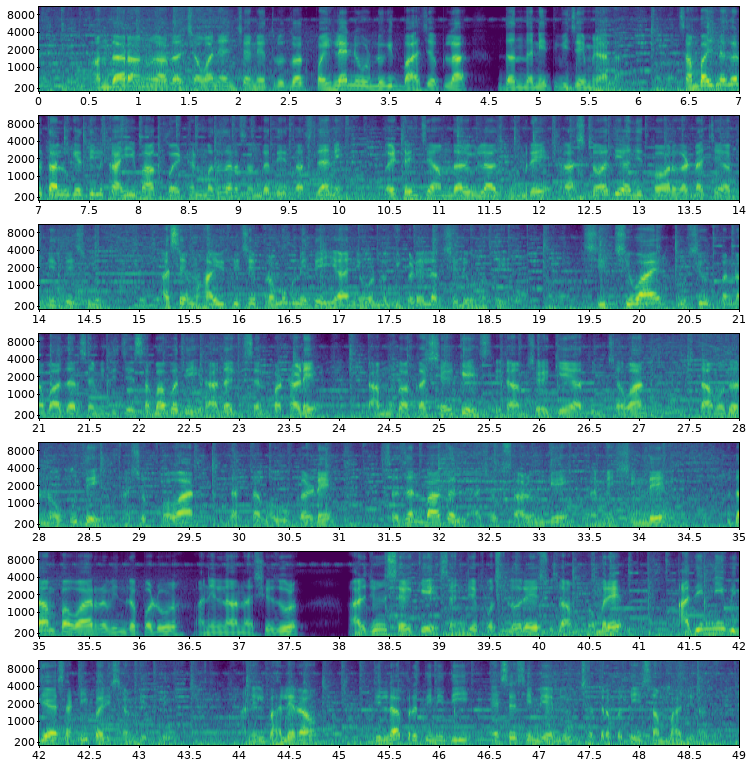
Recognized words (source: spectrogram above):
आमदार अनुराधा चव्हाण यांच्या नेतृत्वात पहिल्या निवडणुकीत भाजपला दणदणीत विजय मिळाला. संभाजीनगर तालुक्यातील काही भाग पैठण मतदारसंघात येत असल्याने पैठणचे आमदार विलास भुमरे राष्ट्रवादी अजित पवार गटाचे अभिजित देशमुख असे महायुतीचे प्रमुख नेते या निवडणुकीकडे लक्ष देऊन होते. शि शिवाय कृषी उत्पन्न बाजार समितीचे सभापती राधाकिशन पठाडे रामूकाका शेळके श्रीराम शेळके अतुल चव्हाण दामोदर नवपुते अशोक पवार दत्ताभाऊ उकरडे सजन बागल अशोक साळुंके रमेश शिंदे सुदाम पवार रवींद्र पडूळ अनिल नाना शेजूळ अर्जुन शेळके संजय पसलोरे सुदाम ठोंबरे आदींनी विजयासाठी परिश्रम घेतले. अनिल भालेराव जिल्हा प्रतिनिधी S S India news Chhatrapati Sambhajinagar.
